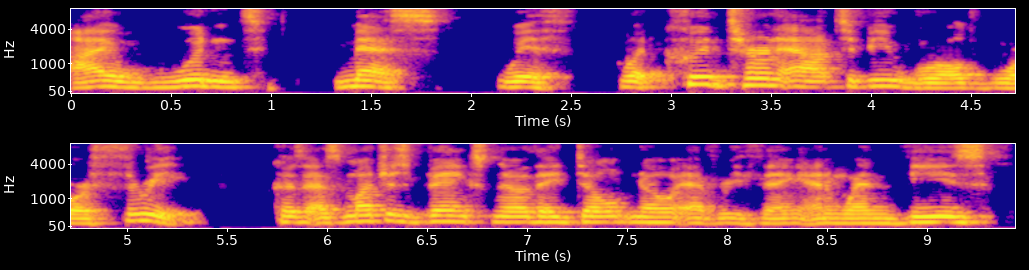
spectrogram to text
I wouldn't mess with what could turn out to be World War III. Because as much as banks know, they don't know everything. And when these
